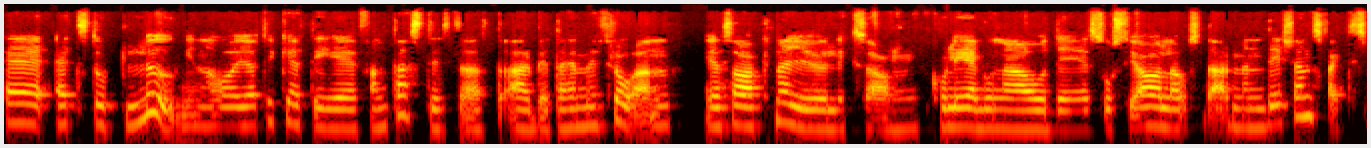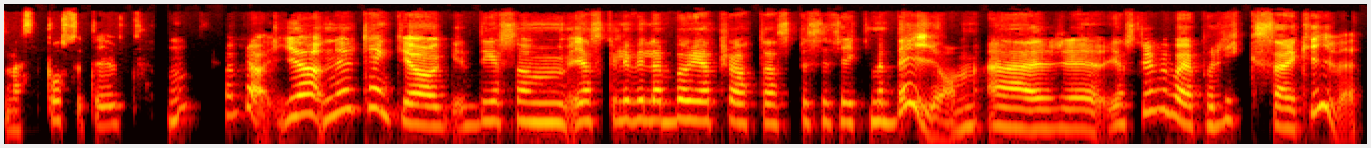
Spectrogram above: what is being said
eh, ett stort lugn och jag tycker att det är fantastiskt att arbeta hemifrån. Jag saknar ju liksom kollegorna och det sociala och sådär, men det känns faktiskt mest positivt. Mm, vad bra. Ja, nu tänkte jag, det som jag skulle vilja börja prata specifikt med dig om är, eh, jag skulle vilja börja på Riksarkivet.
